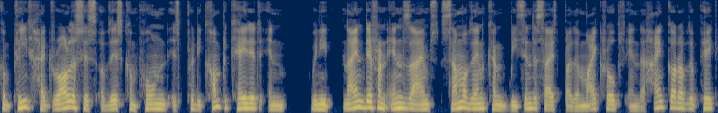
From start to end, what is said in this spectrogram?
complete hydrolysis of this component is pretty complicated and we need nine different enzymes. Some of them can be synthesized by the microbes in the hindgut of the pig,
